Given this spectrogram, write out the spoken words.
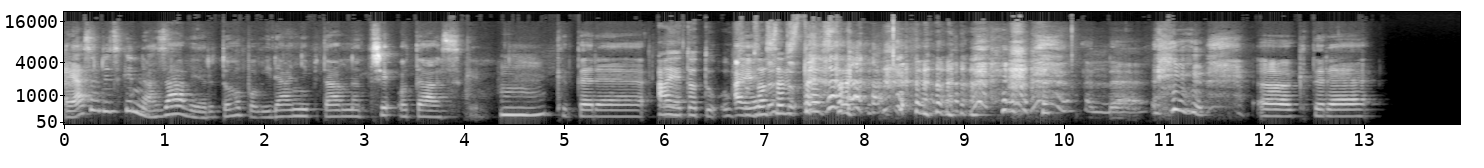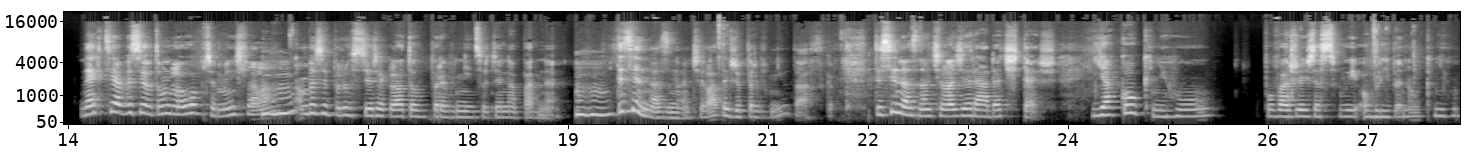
A já se vždycky na závěr toho povídání ptám na tři otázky, mm. které... A je to tu, už a je zase to tu. ne. Eh, které... Nechci, aby si o tom dlouho přemýšlela, mm-hmm. aby si prostě řekla to první, co tě napadne. Mm-hmm. Ty jsi naznačila, takže první otázka. Ty jsi naznačila, že ráda čteš. Jakou knihu považuješ za svoji oblíbenou knihu?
